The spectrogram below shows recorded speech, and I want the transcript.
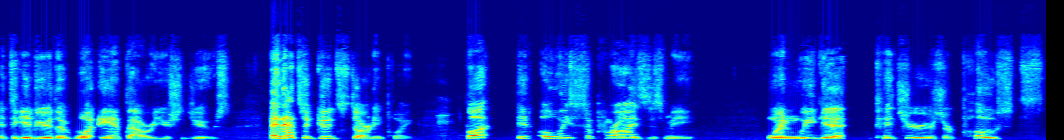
And to give you the what amp hour you should use and that's a good starting point but it always surprises me when we get pictures or posts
